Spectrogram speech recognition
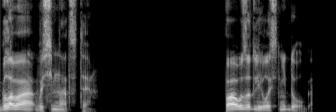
Глава 18. Пауза длилась недолго.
